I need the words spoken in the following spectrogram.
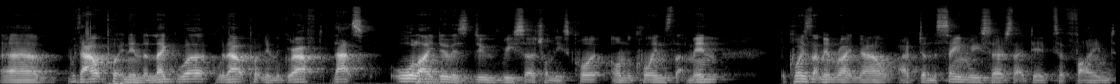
um, without putting in the legwork, without putting in the graft, that's all I do is do research on these co- on the coins that I'm in. The coins that I'm in right now, I've done the same research that I did to find,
